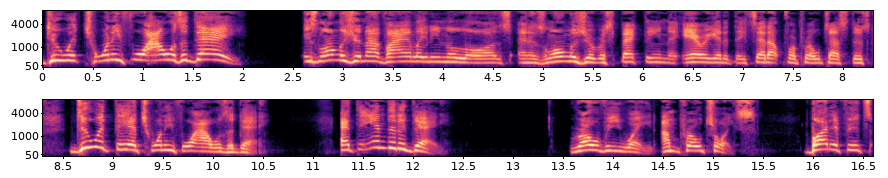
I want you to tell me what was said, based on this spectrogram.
do it 24 hours a day. As long as you're not violating the laws and as long as you're respecting the area that they set up for protesters, do it there 24 hours a day. At the end of the day, Roe v. Wade, I'm pro choice. But if it's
